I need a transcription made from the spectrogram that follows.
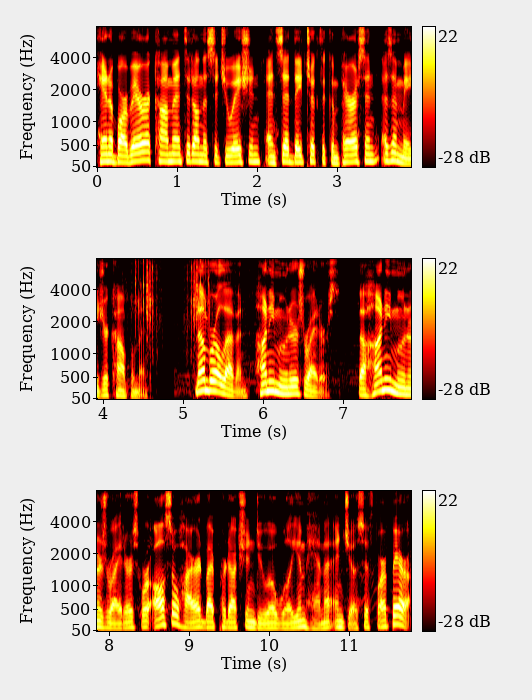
Hanna-Barbera commented on the situation and said they took the comparison as a major compliment. Number 11. Honeymooners Writers the Honeymooners writers were also hired by production duo William Hanna and Joseph Barbera.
